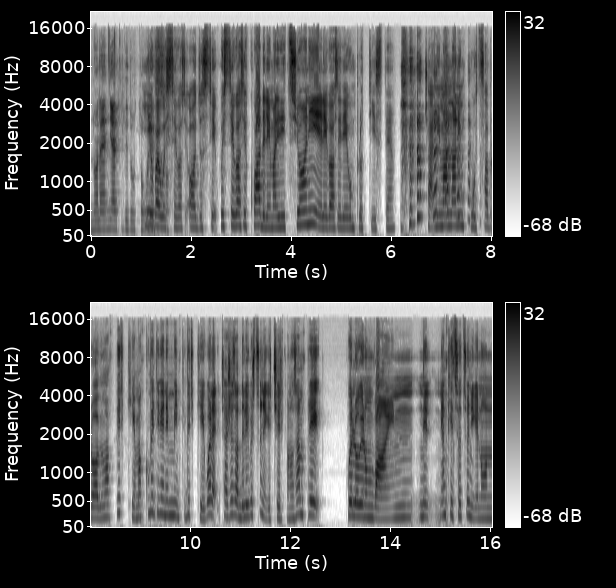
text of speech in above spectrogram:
non è niente di tutto questo. Io poi queste cose, odio ste- queste cose qua delle maledizioni e le cose dei complottiste. Cioè, mi mandano in puzza proprio. Ma perché? Ma come ti viene in mente? Perché? Qual è? Cioè, ci sono delle persone che cercano sempre quello che non va, in- nel- neanche in situazioni che non...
